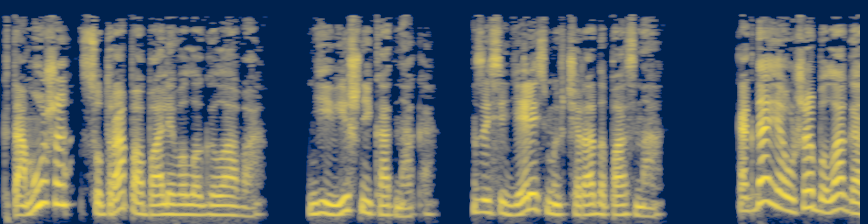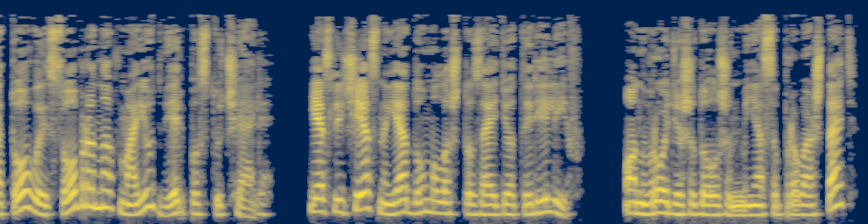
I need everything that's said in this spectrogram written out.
К тому же с утра побаливала голова. Девишник, однако. Засиделись мы вчера допоздна. Когда я уже была готова и собрана, в мою дверь постучали. Если честно, я думала, что зайдет и релиф. Он вроде же должен меня сопровождать,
